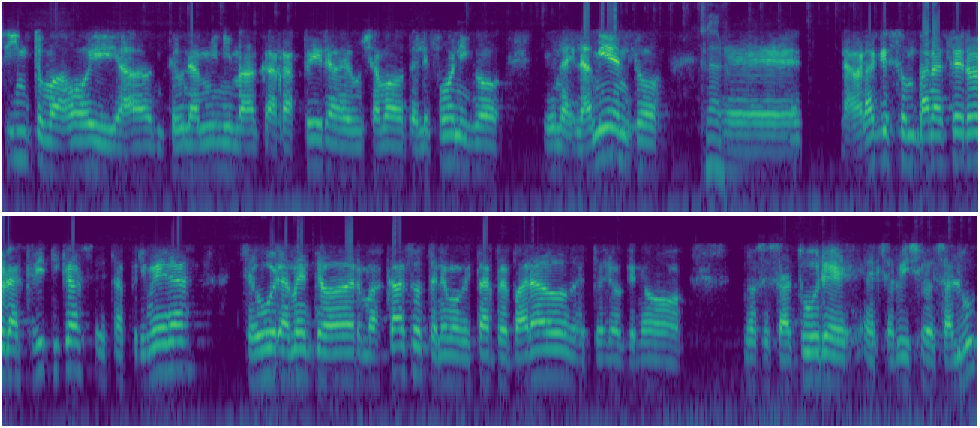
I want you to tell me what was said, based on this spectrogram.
síntomas, hoy ante una mínima carraspera de un llamado telefónico y un aislamiento. Eh, la verdad que son van a ser horas críticas estas primeras seguramente va a haber más casos, tenemos que estar preparados, espero que no, no se sature el servicio de salud.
